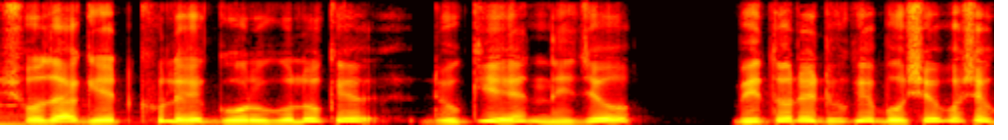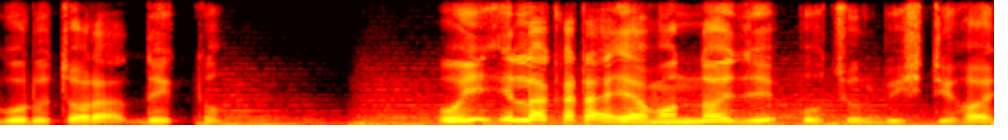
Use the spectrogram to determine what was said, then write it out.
সোজা গেট খুলে গরুগুলোকে ঢুকিয়ে নিজেও ভিতরে ঢুকে বসে বসে গরু চড়া দেখতো। ওই এলাকাটা এমন নয় যে প্রচুর বৃষ্টি হয়।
